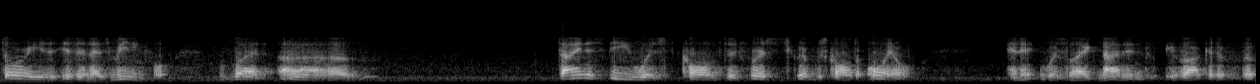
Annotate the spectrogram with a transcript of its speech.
story isn't as meaningful. But uh, Dynasty was called the first script was called Oil, and it was like not evocative of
